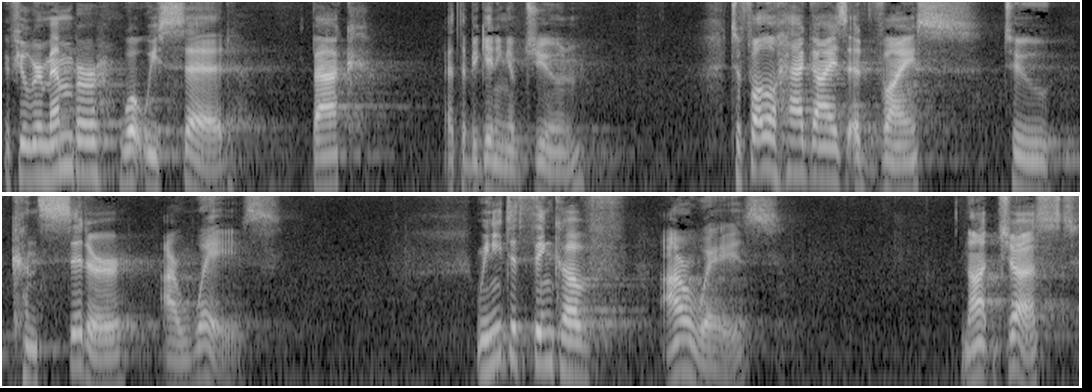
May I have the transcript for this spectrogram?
If you'll remember what we said back at the beginning of June, to follow Haggai's advice to consider our ways, we need to think of our ways not just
